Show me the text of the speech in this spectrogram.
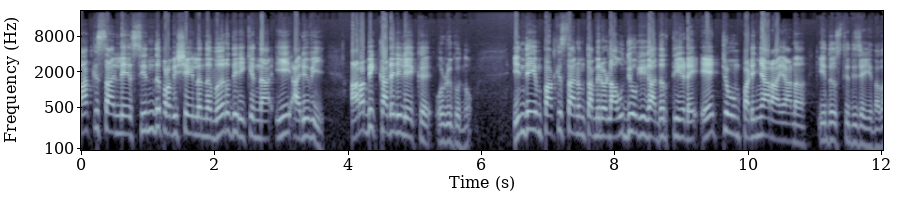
പാകിസ്ഥാനിലെ സിന്ധ് പ്രവിശ്യയിൽ നിന്ന് വേർതിരിക്കുന്ന ഈ അരുവി അറബിക്കടലിലേക്ക് ഒഴുകുന്നു. ഇന്ത്യയും പാകിസ്ഥാനും തമ്മിലുള്ള ഔദ്യോഗിക അതിർത്തിയുടെ ഏറ്റവും പടിഞ്ഞാറായാണ് ഇത് സ്ഥിതി ചെയ്യുന്നത്.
